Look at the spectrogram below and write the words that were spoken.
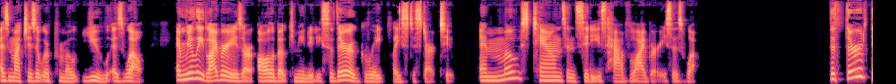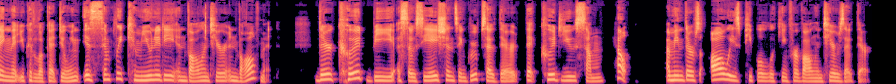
as much as it would promote you as well. And really, libraries are all about community. So they're a great place to start too. And most towns and cities have libraries as well. The third thing that you could look at doing is simply community and volunteer involvement. There could be associations and groups out there that could use some help. I mean, there's always people looking for volunteers out there.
